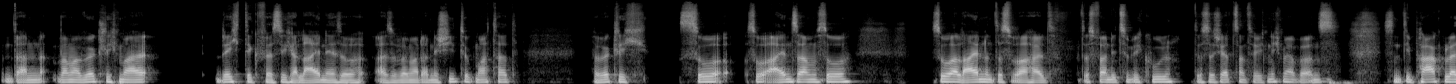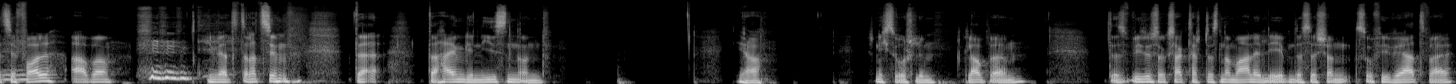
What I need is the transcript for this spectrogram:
Und dann war man wirklich mal richtig für sich alleine. So. Also wenn man da eine Skitour gemacht hat, war wirklich so, so einsam, so, so allein und das war halt, das fand ich ziemlich cool. Das ist jetzt natürlich nicht mehr. Bei uns sind die Parkplätze mhm. voll, aber ich werde es trotzdem da, daheim genießen und ja, ist nicht so schlimm. Ich glaube, ähm, das, wie du so gesagt hast, das normale Leben, das ist schon so viel wert, weil,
